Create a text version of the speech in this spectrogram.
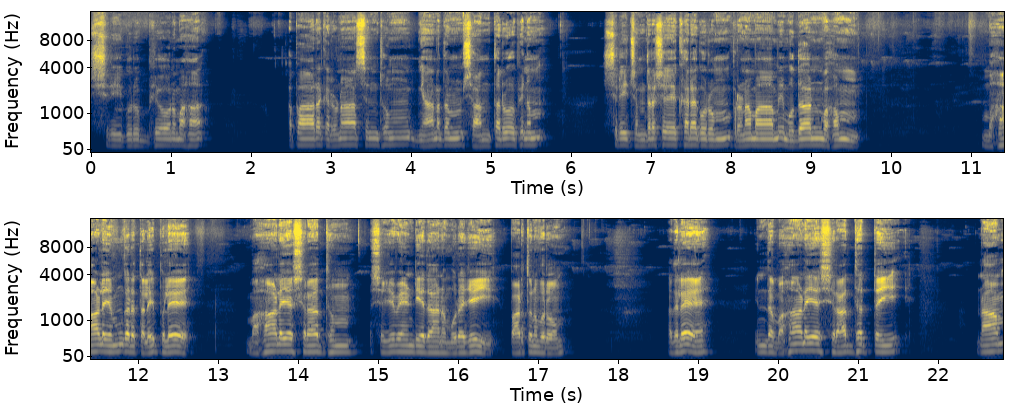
ஸ்ரீகுருப்போ நம. அபார கருணாசிந்தும் ஜானதம் சாந்தரூபிணம். ஸ்ரீச்சந்திரசேகரகுரும் பிரணமாமி முதான்வகம். மகாலயங்கிற தலைப்பிலே மகாலய ஸ்ராத்தம் செய்ய வேண்டியதான முறையை பார்த்துன்னு வரும். அதில் இந்த மகாலய ஸ்ராத்தத்தை நாம்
